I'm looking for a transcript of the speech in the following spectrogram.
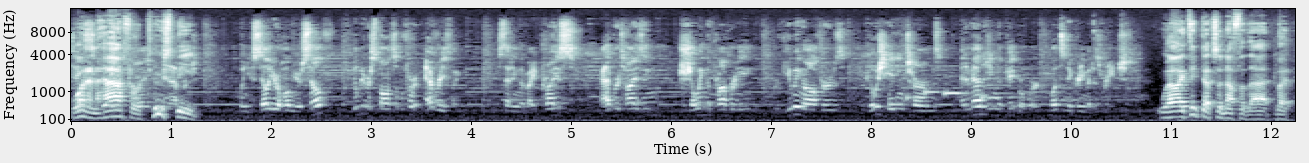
one and a half or two speed when you sell your home yourself you'll be responsible for everything setting the right price, advertising, showing the property, reviewing offers, negotiating terms, and managing the paperwork once an agreement is reached. Well, I think that's enough of that. But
